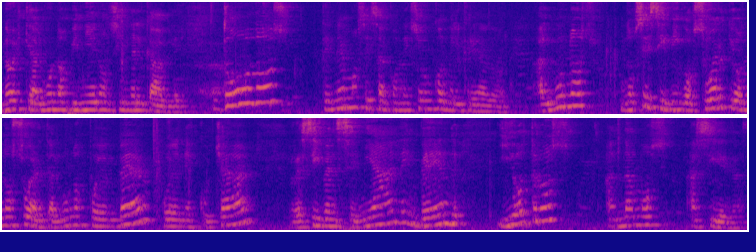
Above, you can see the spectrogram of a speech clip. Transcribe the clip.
No es que algunos vinieron sin el cable. Todos tenemos esa conexión con el Creador. Algunos, no sé si digo suerte o no suerte, algunos pueden ver, pueden escuchar, reciben señales, ven, y otros andamos a ciegas.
